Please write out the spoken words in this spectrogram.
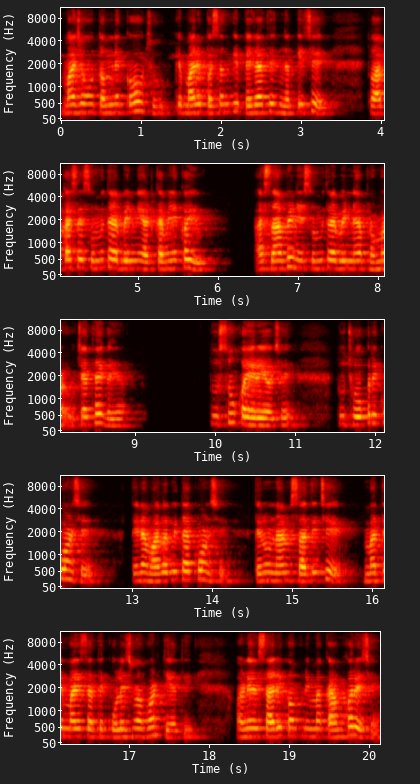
માં જો હું તમને કહું છું કે મારી પસંદગી પહેલાંથી જ નક્કી છે તો આકાશે સુમિત્રાબેનને અટકાવીને કહ્યું, આ સાંભળીને સુમિત્રાબેનના ભ્રમણ ઊંચા થઈ ગયા. તું શું કહી રહ્યો છે? તું છોકરી કોણ છે? તેના માતા પિતા કોણ છે? તેનું નામ સ્વાતિ છે? માતે મારી સાથે કોલેજમાં ભણતી હતી અને સારી કંપનીમાં કામ કરે છે.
